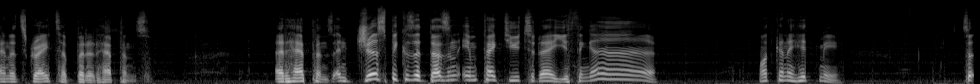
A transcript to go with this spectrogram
and it's greater, but it happens it happens. And just because it doesn't impact you today, you think, ah, not going to hit me. So,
